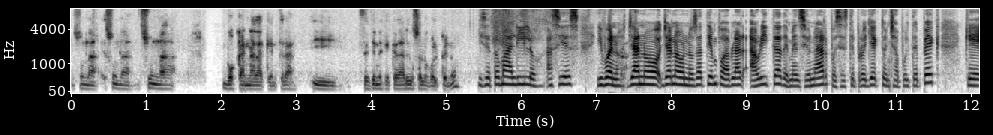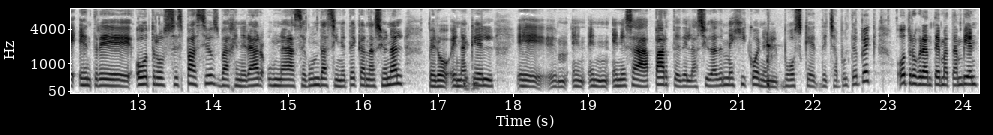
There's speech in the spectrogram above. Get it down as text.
es una, es una, es una bocanada que entra y se tiene que quedar de un solo golpe, ¿no? Y se toma al hilo, así es. Y bueno, ya no, ya no nos da tiempo de hablar ahorita, de mencionar pues este proyecto en Chapultepec, que entre otros espacios va a generar una segunda Cineteca Nacional, pero en aquel, eh, en, en, esa parte de la Ciudad de México, en el bosque de Chapultepec. Otro gran tema también,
